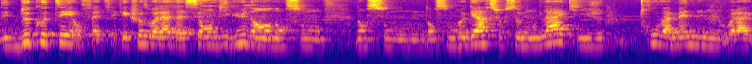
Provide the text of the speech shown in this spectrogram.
des deux côtés, en fait. Il y a quelque chose voilà, d'assez ambigu dans, son, dans, son, dans son regard sur ce monde-là qui, je trouve, amène une, voilà,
